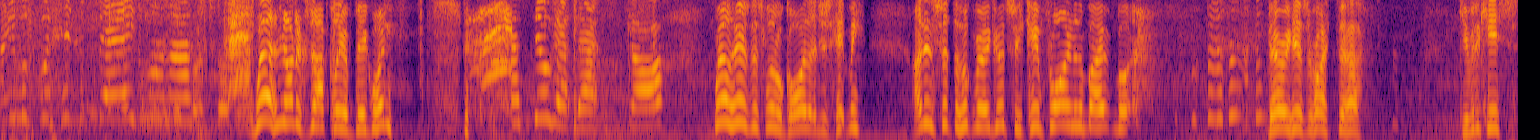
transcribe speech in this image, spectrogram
I almost got hit in the face, Mama! Well, not exactly a big one. I still got that scar. Well, here's this little guy that just hit me. I didn't set the hook very good, so he came flying in the boat, but there he is right there. Give it a kiss.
